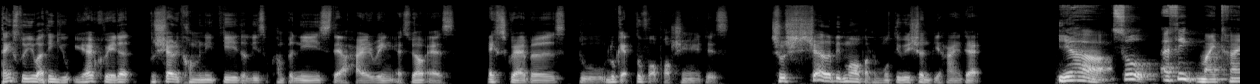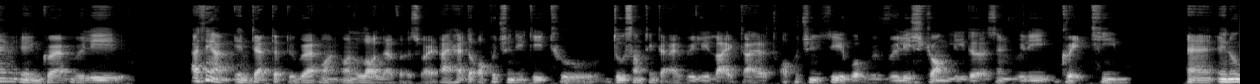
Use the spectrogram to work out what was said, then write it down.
thanks to you, I think you, you have created to share the community the list of companies they are hiring as well as ex-grabbers to look at look for opportunities. So share a little bit more about the motivation behind that. Yeah. So I think my time in Grab really I think I'm indebted to Grab on, on a lot of levels, right? I had the opportunity to do something that I really liked. I had the opportunity to work with really strong leaders and really great team. And, you know,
